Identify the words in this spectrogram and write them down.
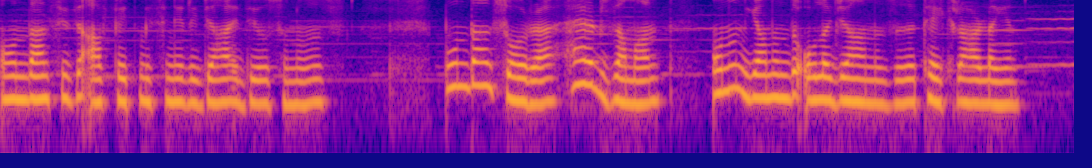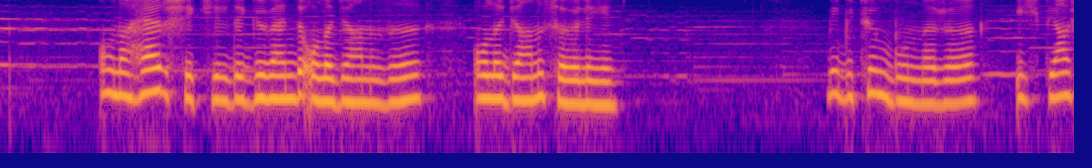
Ondan sizi affetmesini rica ediyorsunuz. Bundan sonra her zaman onun yanında olacağınızı tekrarlayın. Ona her şekilde güvende olacağınızı olacağını söyleyin. Ve bütün bunları ihtiyaç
